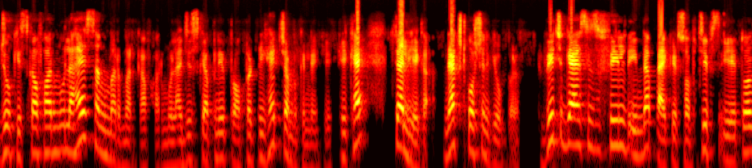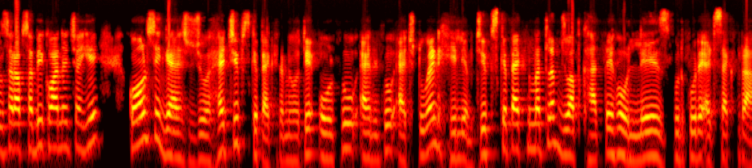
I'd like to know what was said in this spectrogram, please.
जो किसका फॉर्मूला है? संगमरमर का फॉर्मूला, जिसकी अपनी प्रॉपर्टी है चमकने की। ठीक है? चलिएगा, नेक्स्ट क्वेश्चन के ऊपर। Which gas is filled in the packets of chips ये तो आंसर आप सभी को आना चाहिए। कौन सी गैस जो है चिप्स के पैकेट में होती है? O two N two H two and helium chips के पैकेट मतलब जो आप खाते हो लेज कुरकुरे एटसेट्रा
